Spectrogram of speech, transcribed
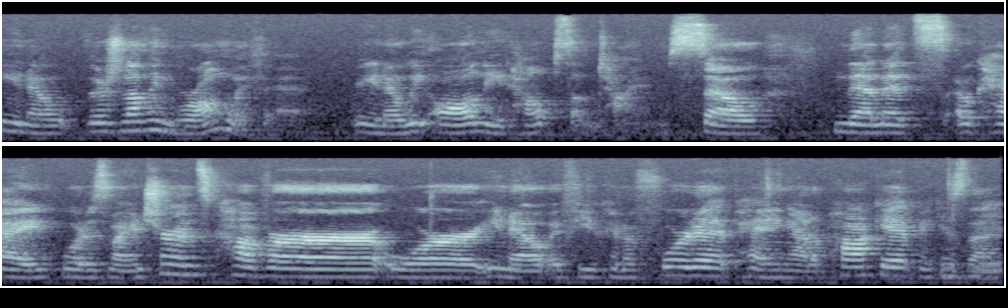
you know, there's nothing wrong with it. You know, we all need help sometimes. So then it's okay, what does my insurance cover? Or, you know, if you can afford it, paying out of pocket because then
